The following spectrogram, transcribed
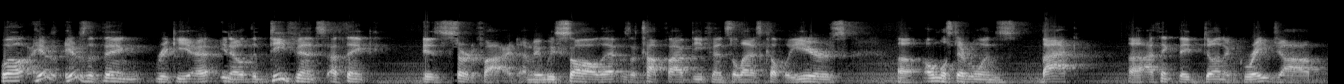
Well, here's here's the thing, Ricky. Uh, you know, the defense I think is certified. I mean, we saw that was a top five defense the last couple of years. Uh, almost everyone's back. Uh, I think they've done a great job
